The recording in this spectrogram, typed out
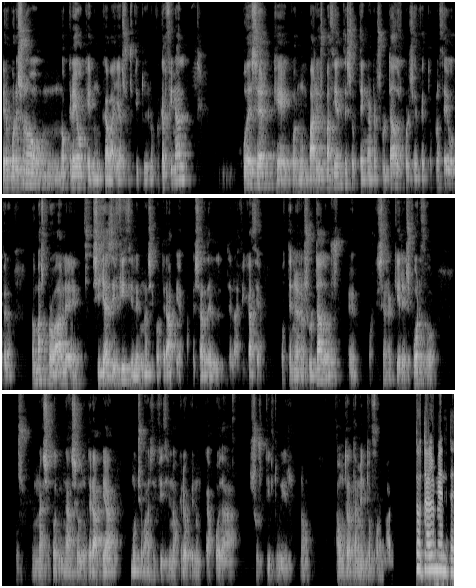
Pero por eso no, no creo que nunca vaya a sustituirlo, porque al final puede ser que con varios pacientes se obtengan resultados por ese efecto placebo, pero lo más probable, si ya es difícil en una psicoterapia, a pesar de la eficacia, obtener resultados, ¿eh? porque se requiere esfuerzo, pues una, una pseudoterapia mucho más difícil. No creo que nunca pueda sustituir ¿no? a un tratamiento formal. Totalmente.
